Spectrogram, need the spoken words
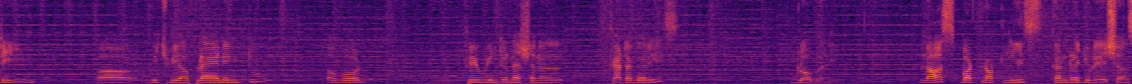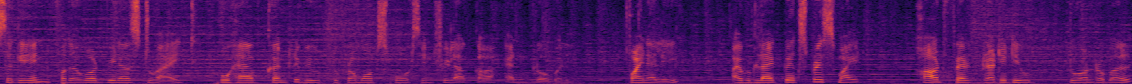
team, uh, which we are planning to award few international categories globally. Last but not least, congratulations again for the award winners tonight who have contributed to promote sports in Sri Lanka and globally. Finally, I would like to express my heartfelt gratitude to Honorable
